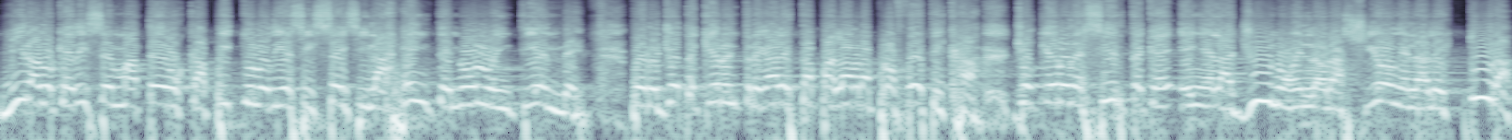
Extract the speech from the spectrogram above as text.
Mira lo que dice Mateo capítulo 16 y la gente no lo entiende. Pero yo te quiero entregar esta palabra profética. Yo quiero decirte que en el ayuno, en la oración, en la lectura,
